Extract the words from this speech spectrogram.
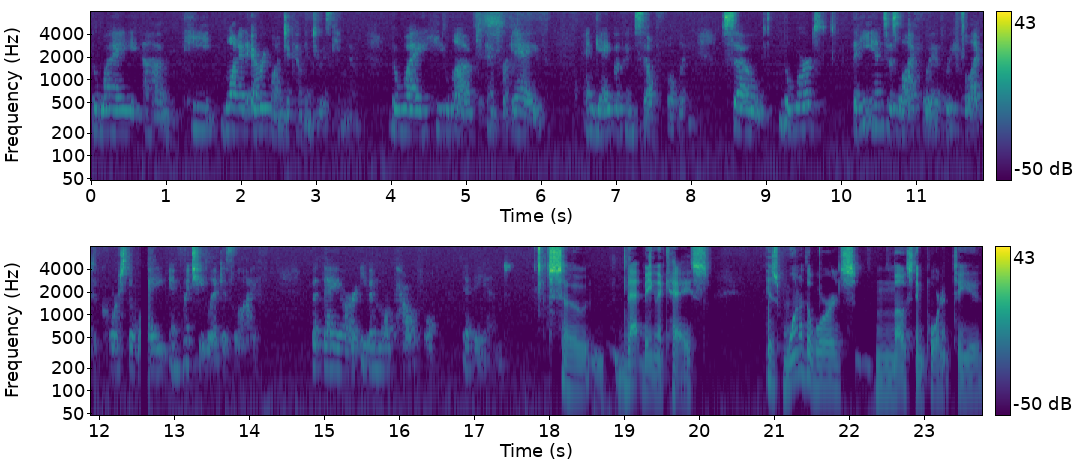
the way um, he wanted everyone to come into his kingdom, the way he loved and forgave and gave of himself fully. So the words that he ends his life with reflect, of course, the way in which he lived his life, but they are even more powerful at the end. So, that being the case, is one of the words most important to you?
